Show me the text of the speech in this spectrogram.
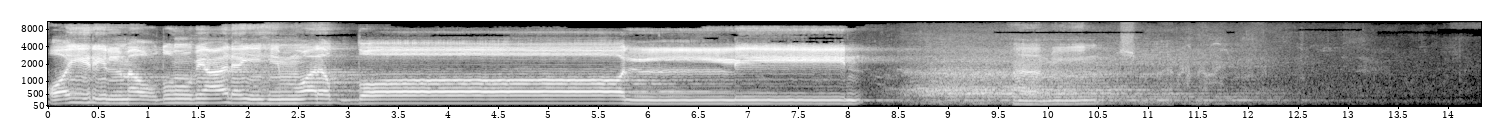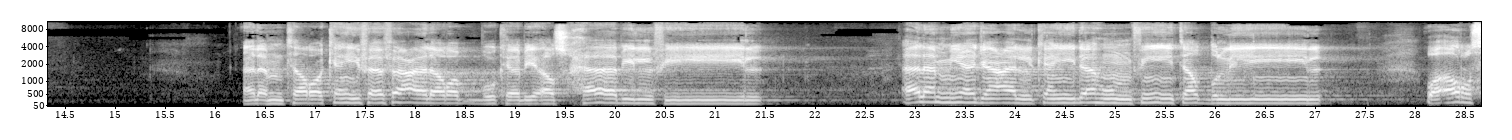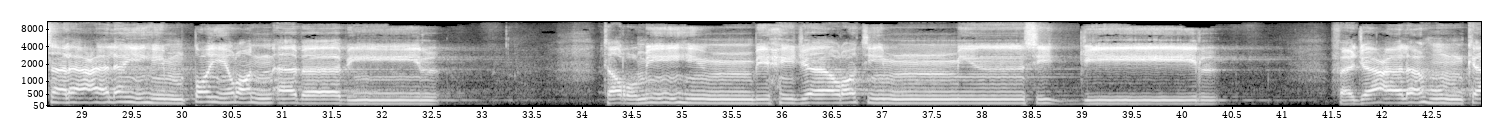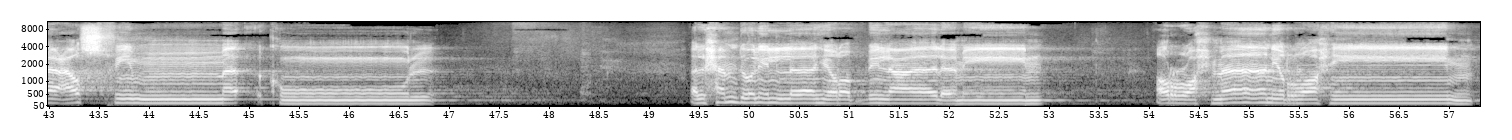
غير المغضوب عليهم ولا الضالين. آمين. ألم تر كيف فعل ربك بأصحاب الفيل؟ ألم يجعل كيدهم في تضليل؟ وأرسل عليهم طيرا أبابيل ترميهم بحجارة من سجيل فجعلهم كعصف مأكول. الحمد لله رب العالمين. الرحمن الرحيم.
